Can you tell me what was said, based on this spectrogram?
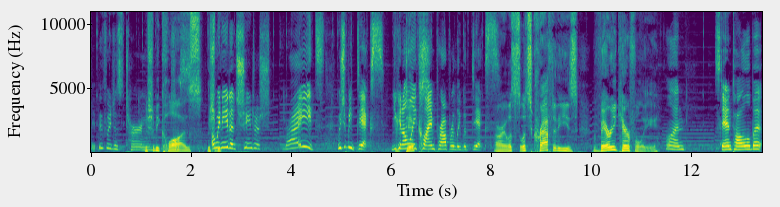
Maybe if we just turn. We should be we'll claws. We should Oh, we be- need to change our. Sh- right. We should be dicks. You can only climb properly with dicks. All right, let's let's craft these very carefully. Hold on. Stand tall a little bit.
